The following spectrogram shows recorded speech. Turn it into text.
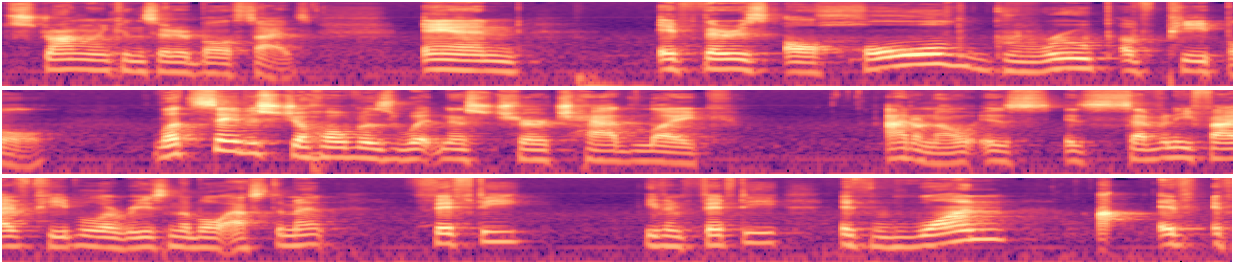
strongly consider both sides. And if there's a whole group of people, let's say this Jehovah's Witness church had like I don't know, is is 75 people a reasonable estimate? 50? Even 50? If one uh, if if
